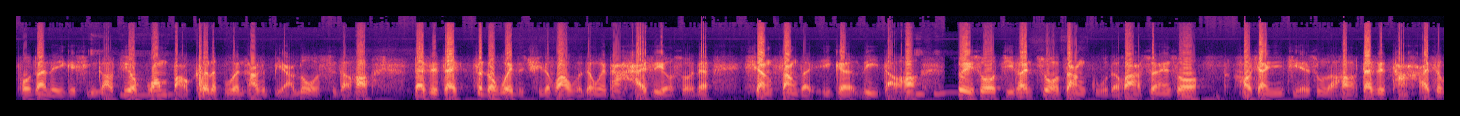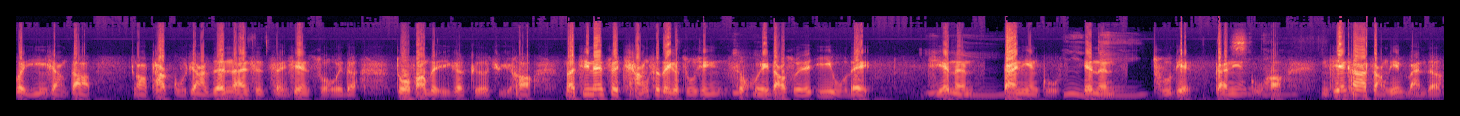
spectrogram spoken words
破断的一个新高，只有光宝科的部分它是比较弱势的哈，但是在这个位置区的话，我认为它还是有所谓的向上的一个力道哈，所以说集团做账股的话，虽然说好像已经结束了哈，但是它还是会影响到。哦，它股价仍然是呈现所谓的多方的一个格局哈。那今天最强势的一个族群是回到所谓的一五类节能概念股、节能厨电概念股哈。你今天看到涨停板的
